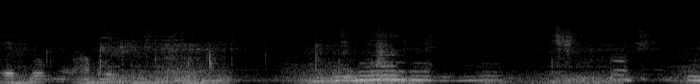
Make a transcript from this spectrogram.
Etlog. Meron ako doon. Yun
